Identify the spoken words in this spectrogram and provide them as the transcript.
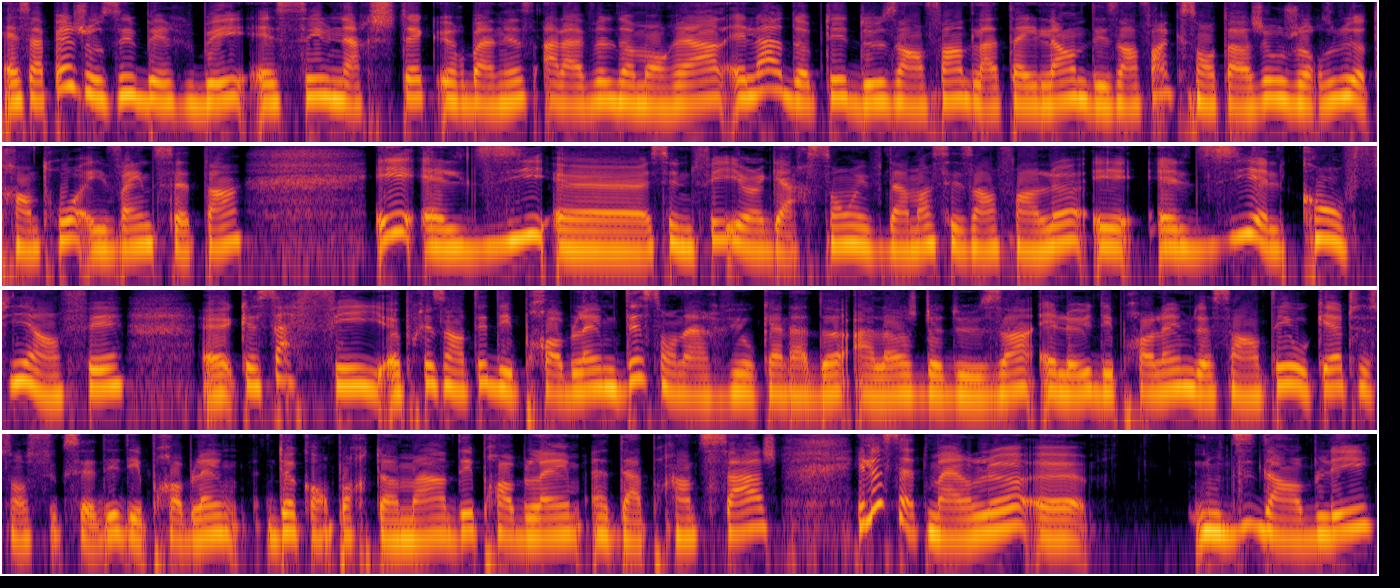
Elle s'appelle Josée Bérubé. Elle c'est une architecte urbaniste à la ville de Montréal. Elle a adopté deux enfants de la Thaïlande, des enfants qui sont âgés aujourd'hui de 33 et 27 ans. Et elle dit, euh, c'est une fille et un garçon, évidemment, ces enfants-là. Et elle dit, elle confie en fait euh, que sa fille a présenté des problèmes dès son arrivée au Canada à l'âge de deux ans. Elle a eu des problèmes de santé auxquels se sont succédés des problèmes de comportement, des problèmes euh, d'apprentissage. Et là, cette mère-là euh, nous dit d'emblée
